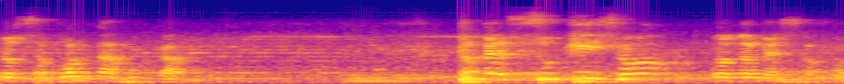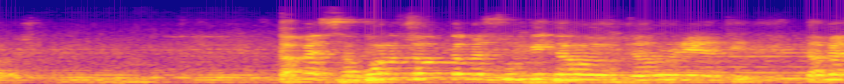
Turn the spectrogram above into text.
તો સફળતા શું કામ? તમે સુખી છો તો તમે સફળ છો. તમે સફળ છો તમે સુખી થવો જરૂરી નથી. તમે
